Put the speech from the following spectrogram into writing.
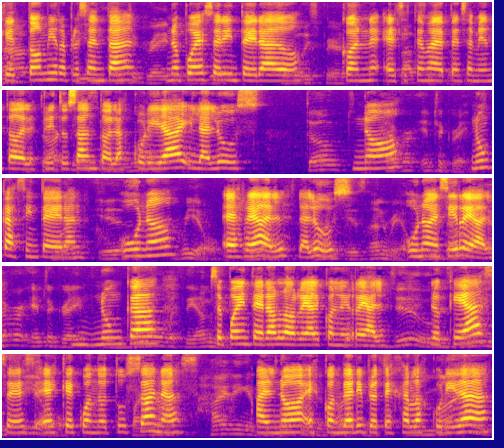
que Tommy representa no puede ser integrado con el sistema de pensamiento del Espíritu Santo. La oscuridad y la luz no, nunca se integran. Uno es real, la luz. Uno es irreal. Nunca se puede integrar lo real con lo irreal. Lo que haces es que cuando tú sanas, al no esconder y proteger la oscuridad,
